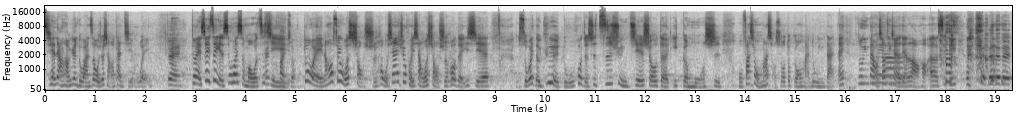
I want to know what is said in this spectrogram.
前两行阅读完之后，我就想要看结尾。对对，所以这也是为什么我自己对。然后，所以我小时候，我现在去回想我小时候的一些。所谓的阅读或者是资讯接收的一个模式，我发现我妈小时候都给我买录音带，哎，录音带好像听起来有点老哈，呃，CD，对对对，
